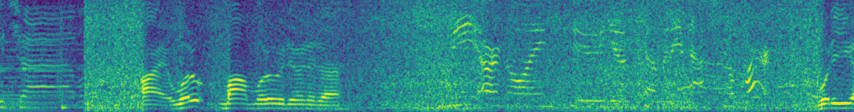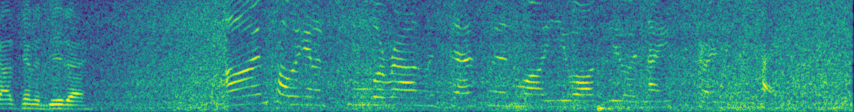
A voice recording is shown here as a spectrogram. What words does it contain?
we travel Alright, what, Mom, what are we doing today? We are going to Yosemite National Park. What are you guys going to do there? I'm probably going to tool around with Desmond while you all do a nice strenuous hike.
